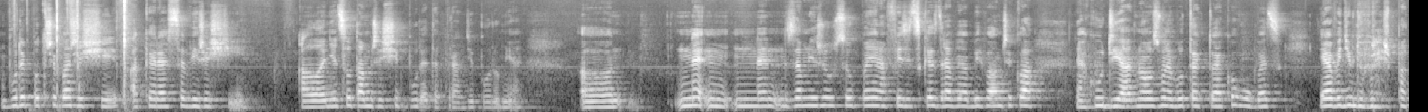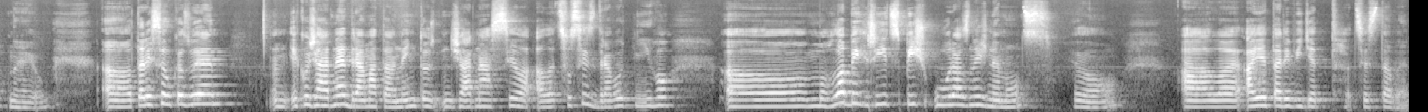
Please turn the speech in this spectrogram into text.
bude potřeba řešit a které se vyřeší. Ale něco tam řešit budete pravděpodobně. Uh, ne, ne, zaměřuju se úplně na fyzické zdraví, abych vám řekla nějakou diagnózu nebo tak to jako vůbec. Já vidím dobré, špatné, jo. Uh, tady se ukazuje um, jako žádné dramata, není to žádná sila, ale co si zdravotního, uh, mohla bych říct spíš úraz než nemoc, jo. Ale, a je tady vidět cesta ven.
